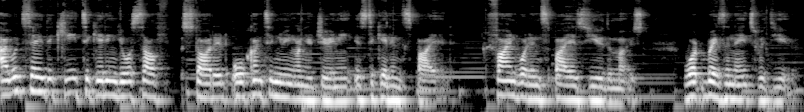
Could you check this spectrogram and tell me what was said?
I would say the key to getting yourself started or continuing on your journey is to get inspired. Find what inspires you the most, what resonates with you.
